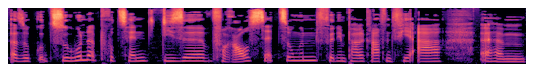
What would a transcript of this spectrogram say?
also zu 100 Prozent diese Voraussetzungen für den Paragraphen 4a ähm,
